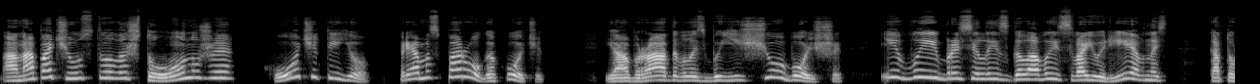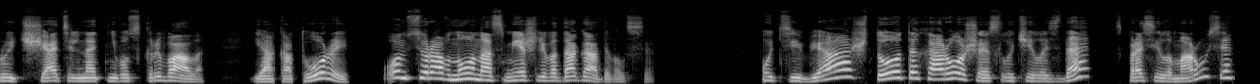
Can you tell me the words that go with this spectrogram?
она почувствовала, что он уже хочет ее, прямо с порога хочет, и обрадовалась бы еще больше, и выбросила из головы свою ревность, которую тщательно от него скрывала, и о которой он все равно насмешливо догадывался. «У тебя что-то хорошее случилось, да?» — спросила Маруся,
